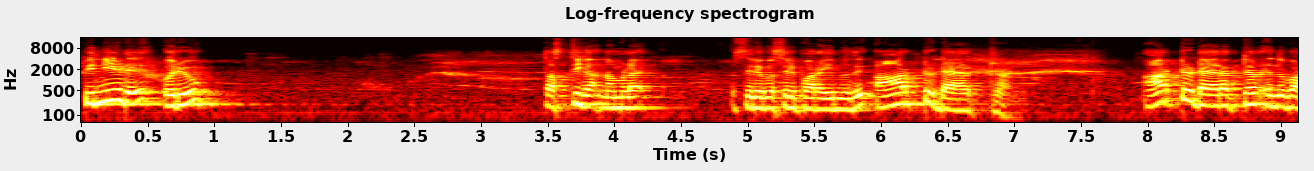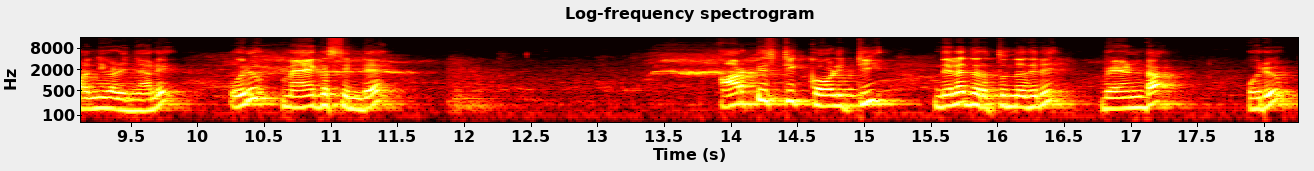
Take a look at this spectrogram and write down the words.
പിന്നീട് ഒരു തസ്തിക നമ്മളെ സിലബസിൽ പറയുന്നത് ആർട്ട് ഡയറക്ടറാണ്. ആർട്ട് ഡയറക്ടർ എന്ന് പറഞ്ഞു കഴിഞ്ഞാൽ ഒരു മാഗസിന്റെ ആർട്ടിസ്റ്റിക് ക്വാളിറ്റി നിലനിർത്തുന്നതിന് വേണ്ട ഒരു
